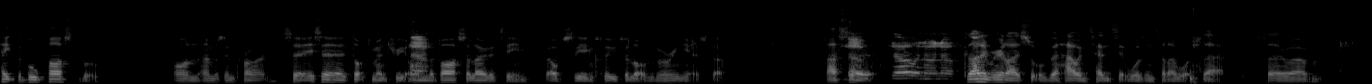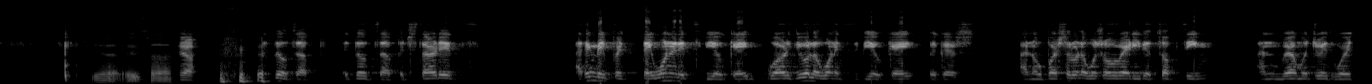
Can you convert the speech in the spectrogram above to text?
Take the Ball, Pass the Ball on Amazon Prime? So it's a documentary on No. the Barcelona team, but obviously includes a lot of the Mourinho stuff. That's No. no, no, no. because I didn't realize sort of the how intense it was until I watched that. So um, Yeah, it's uh. Yeah. it built up. It built up. It started. I think they they wanted it to be okay. Guardiola wanted it to be okay because I know Barcelona was already the top team, and Real Madrid were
